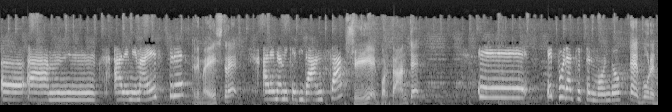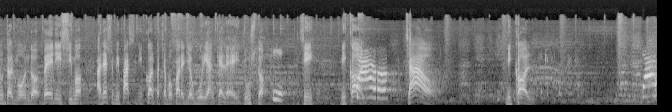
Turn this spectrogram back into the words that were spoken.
eh, a- mm, alle mie maestre, Le maestre? alle mie amiche di danza Sì, è importante. e, e pure a tutto il mondo. E pure tutto il mondo. Benissimo. Adesso mi passi Nicole, facciamo fare gli auguri anche a lei, giusto? Sì. Sì. Nicole. Ciao. Ciao. Nicole. Ciao.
